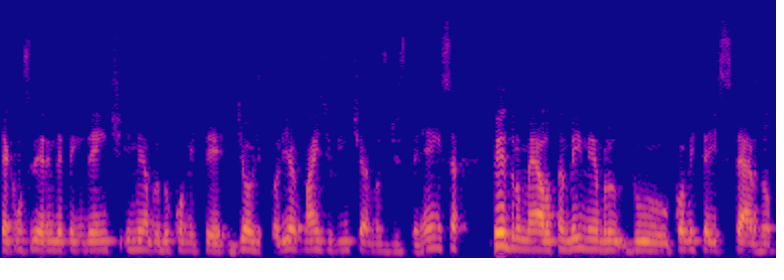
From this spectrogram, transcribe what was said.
que é conselheiro independente e membro do comitê de auditoria, mais de 20 anos de experiência. Pedro Melo, também membro do comitê externo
